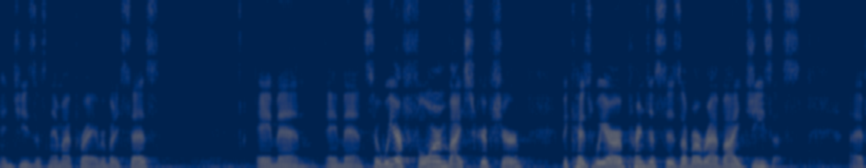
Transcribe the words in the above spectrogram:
In Jesus' name I pray. Everybody says, Amen. Amen. So we are formed by scripture because we are apprentices of our rabbi Jesus. If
